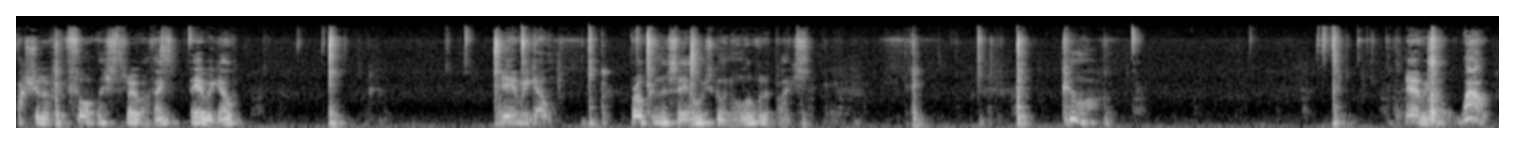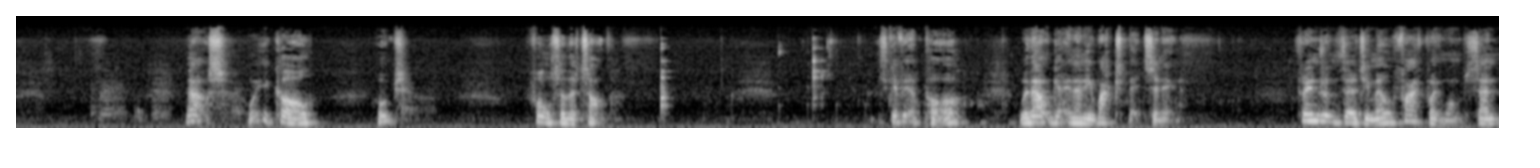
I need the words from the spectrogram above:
I should have thought this through, I think. Here we go. Here we go. Broken the seal, it's going all over the place. Cool. There we go. Wow. That's what you call, oops, full to the top. Give it a pour without getting any wax bits in it. 330ml, 5.1%,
